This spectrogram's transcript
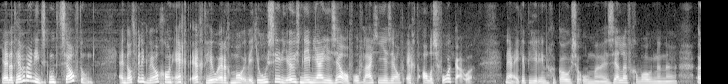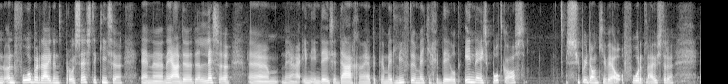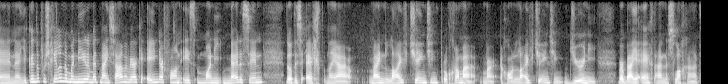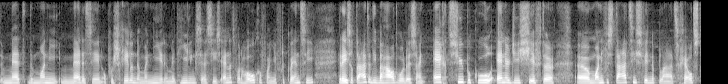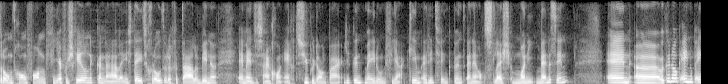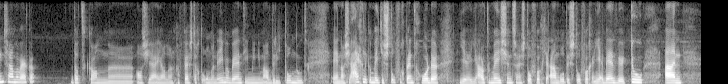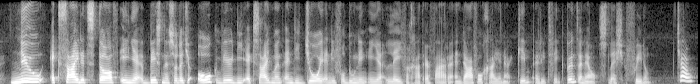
Ja, dat hebben wij niet, dus ik moet het zelf doen. En dat vind ik wel gewoon echt, echt heel erg mooi. Weet je, hoe serieus neem jij jezelf? Of laat je jezelf echt alles voorkouwen? Nou ja, ik heb hierin gekozen om uh, zelf gewoon een, uh, een, een, voorbereidend proces te kiezen. En uh, nou ja, de, de lessen um, nou ja, in, in deze dagen heb ik met liefde met je gedeeld in deze podcast. Super dankjewel voor het luisteren. En je kunt op verschillende manieren met mij samenwerken. Eén daarvan is Money Medicine. Dat is echt, nou ja, mijn life-changing programma, maar gewoon life-changing journey. Waarbij je echt aan de slag gaat met de money medicine op verschillende manieren. Met healing sessies en het verhogen van je frequentie. Resultaten die behaald worden zijn echt super cool. Energy shiften, uh, manifestaties vinden plaats. Geld stroomt gewoon van via verschillende kanalen in steeds grotere getalen binnen. En mensen zijn gewoon echt super dankbaar. Je kunt meedoen via kimrietvink.nl slash moneymedicine. En uh, we kunnen ook één op één samenwerken. Dat kan uh, als jij al een gevestigd ondernemer bent die minimaal drie ton doet. En als je eigenlijk een beetje stoffig bent geworden, je, je automations zijn stoffig, je aanbod is stoffig en jij bent weer toe aan new excited stuff in je business. Zodat je ook weer die excitement en die joy en die voldoening in je leven gaat ervaren. En daarvoor ga je naar kimrietvink.nl slash freedom. Ciao!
